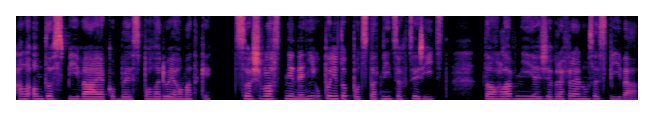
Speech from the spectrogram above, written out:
ale on to zpívá jakoby z pohledu jeho matky. Což vlastně není úplně to podstatné, co chci říct. To hlavní je, že v refrénu se zpívá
